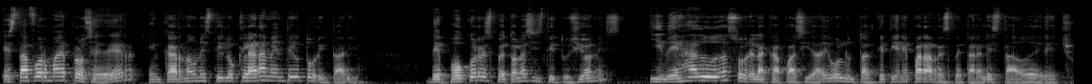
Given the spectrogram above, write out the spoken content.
Esta forma de proceder encarna un estilo claramente autoritario, de poco respeto a las instituciones y deja dudas sobre la capacidad y voluntad que tiene para respetar el Estado de Derecho.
